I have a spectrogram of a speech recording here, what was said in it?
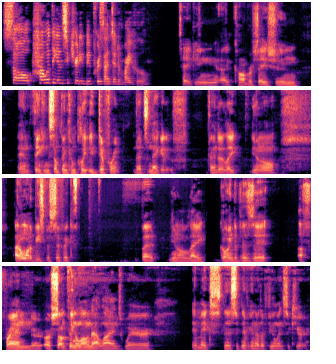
So how would the insecurity be presented and by who? Taking a conversation and thinking something completely different that's negative. Kind of like, you know, I don't want to be specific, but, you know, like going to visit a friend or, or something along that lines where it makes the significant other feel insecure.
